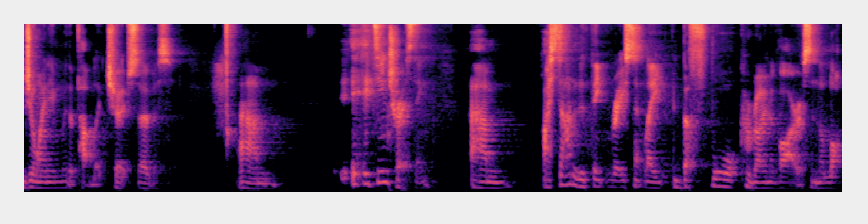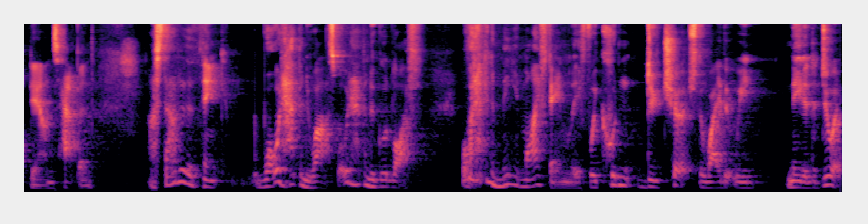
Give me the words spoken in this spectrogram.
join in with a public church service. Um, it, it's interesting. Um, I started to think recently, before coronavirus and the lockdowns happened, I started to think, what would happen to us? What would happen to good life? What would happen to me and my family if we couldn't do church the way that we needed to do it.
